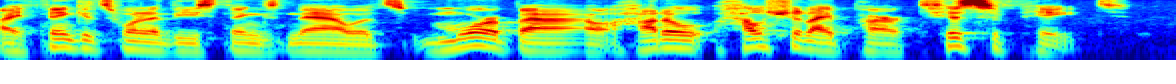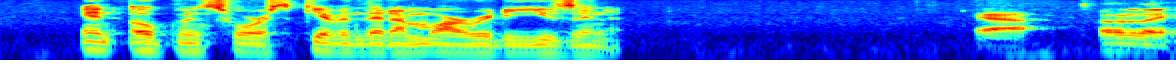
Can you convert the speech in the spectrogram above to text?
I think it's one of these things now. It's more about how do how should I participate in open source given that I'm already using it. Yeah, totally.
